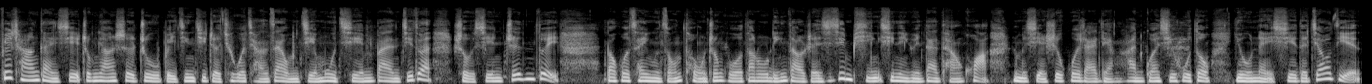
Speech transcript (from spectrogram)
非常感谢中央社驻北京记者邱国强在我们。节目前半阶段，首先针对包括蔡英文总统、中国大陆领导人习近平新年元旦谈话，那么显示未来两岸关系互动有哪些的焦点？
